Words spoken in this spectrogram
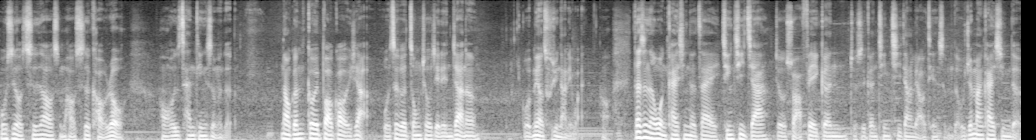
或是有吃到什么好吃的烤肉哦，或是餐厅什么的？那我跟各位报告一下，我这个中秋节连假呢，我没有出去哪里玩。但是呢，我很开心的在亲戚家就耍废，跟就是跟亲戚这样聊天什么的，我觉得蛮开心的。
